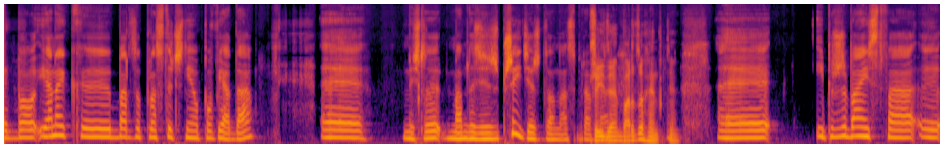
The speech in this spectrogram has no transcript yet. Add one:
y, bo Janek y, bardzo plastycznie opowiada. Myślę, mam nadzieję, że przyjdziesz do nas, prawda? Przyjdę bardzo chętnie. I proszę Państwa, y,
